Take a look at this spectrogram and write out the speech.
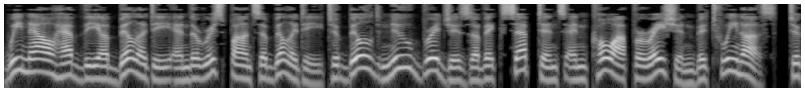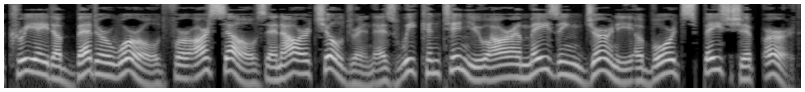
We now have the ability and the responsibility to build new bridges of acceptance and cooperation between us, to create a better world for ourselves and our children as we continue our amazing journey aboard Spaceship Earth.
